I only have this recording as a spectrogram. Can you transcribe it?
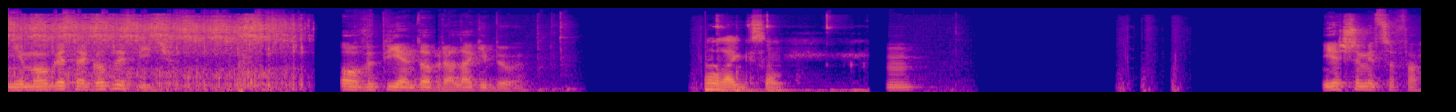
Nie mogę tego wypić. O, wypiłem, dobra, lagi były. No lagi są. Mm. Jeszcze mnie cofa.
